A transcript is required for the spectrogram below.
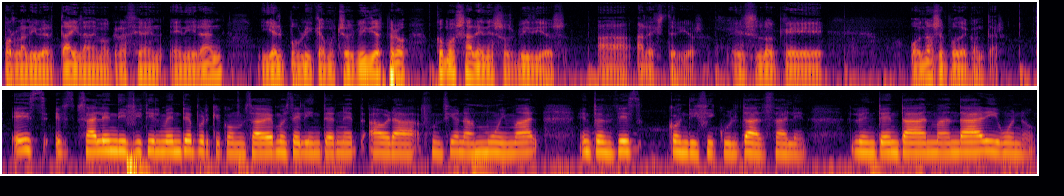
por la libertad y la democracia en, en, Irán, y él publica muchos vídeos, pero ¿cómo salen esos vídeos al exterior? Es lo que o no se puede contar es, salen difícilmente porque como sabemos el internet ahora funciona muy mal, entonces con dificultad salen. Lo intentan mandar y bueno,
